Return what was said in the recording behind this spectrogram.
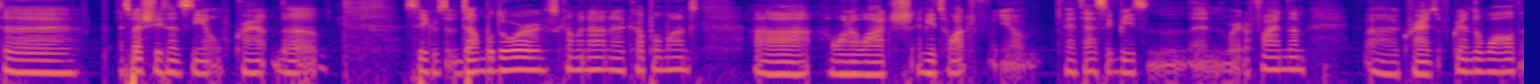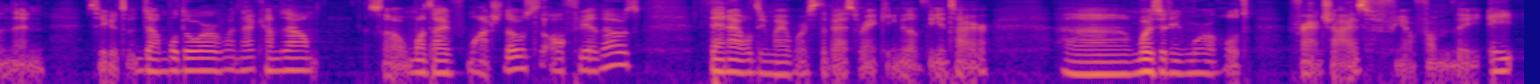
to, especially since you know the Secrets of Dumbledore is coming out in a couple months. Uh, I want to watch. I need to watch you know Fantastic Beasts and, and where to find them, uh, Crimes of Grindelwald, and then Secrets of Dumbledore when that comes out. So once I've watched those, all three of those, then I will do my worst to best ranking of the entire um, Wizarding World franchise. You know, from the eight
